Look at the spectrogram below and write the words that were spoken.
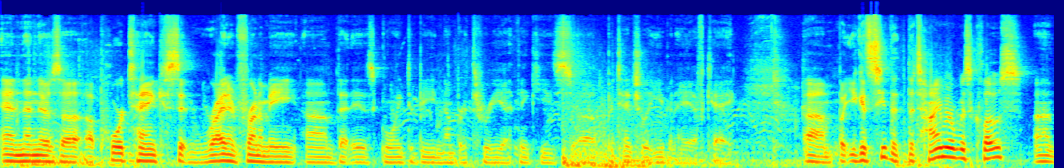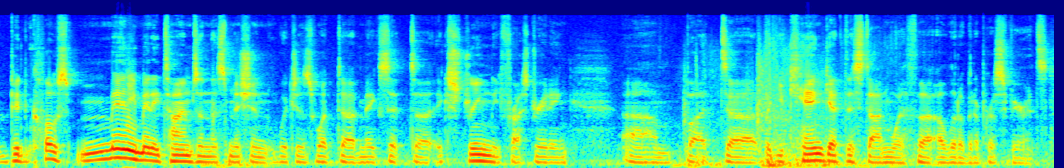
And then there's a, a, poor tank sitting right in front of me um, that is going to be number three. I think he's uh, potentially even AFK. Um, but you can see that the timer was close, uh, been close many, many times in this mission, which is what uh, makes it uh, extremely frustrating. Um, but uh, but you can get this done with uh, a little bit of perseverance.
